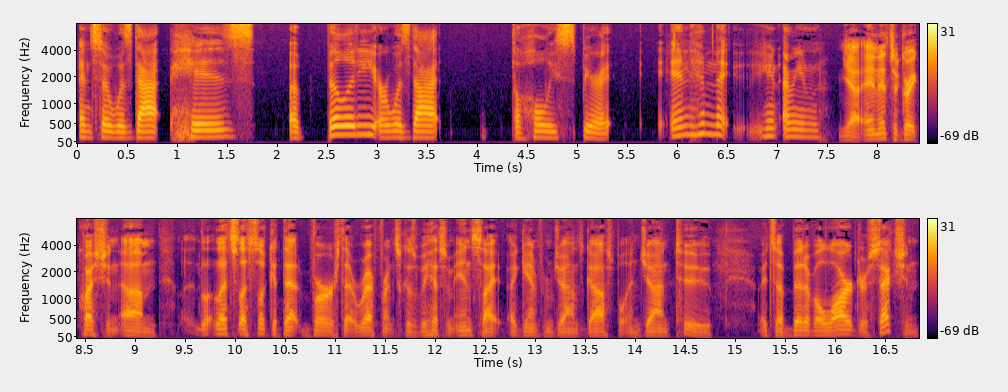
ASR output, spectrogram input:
And so, was that his ability or was that the Holy Spirit in him that you, I mean yeah and it's a great question um, let's let's look at that verse that reference because we have some insight again from John's gospel in John 2 it's a bit of a larger section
